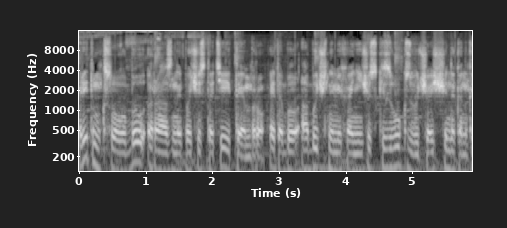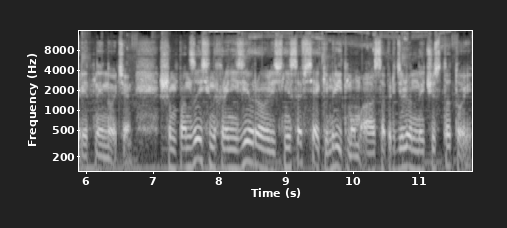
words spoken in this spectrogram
Ритм, к слову, был разный по частоте и тембру. Это был обычный механический звук, звучащий на конкретной ноте. Шимпанзе синхронизировались не со всяким ритмом, а с определенной частотой.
